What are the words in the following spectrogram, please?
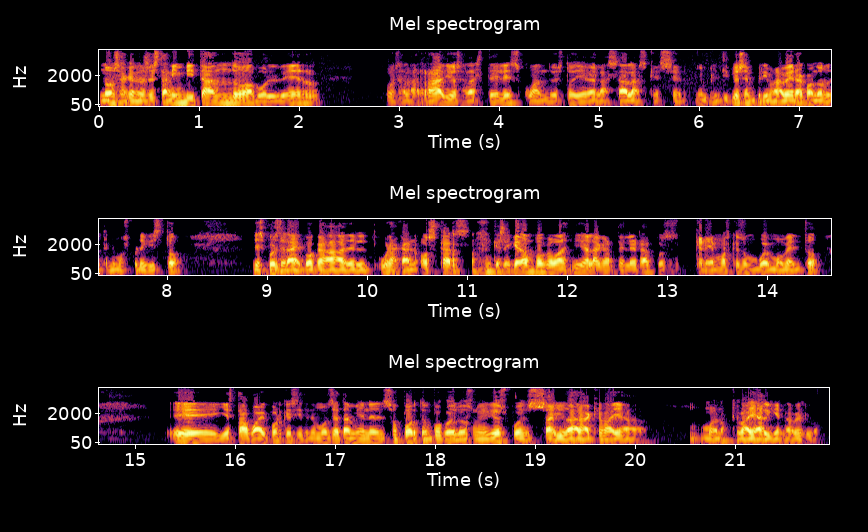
¿no? O sea, que nos están invitando a volver pues a las radios, a las teles, cuando esto llegue a las salas, que es, en principio es en primavera, cuando lo tenemos previsto, después de la época del huracán Oscars, que se queda un poco vacía la cartelera, pues creemos que es un buen momento. Eh, y está guay porque si tenemos ya también el soporte un poco de los medios, pues ayudará a que vaya, bueno, que vaya alguien a verlo.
